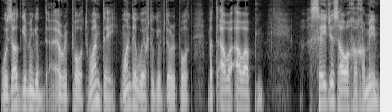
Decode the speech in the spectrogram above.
without giving a, a, report. One day, one day we have to give the report. But our our sages, our chachamim,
